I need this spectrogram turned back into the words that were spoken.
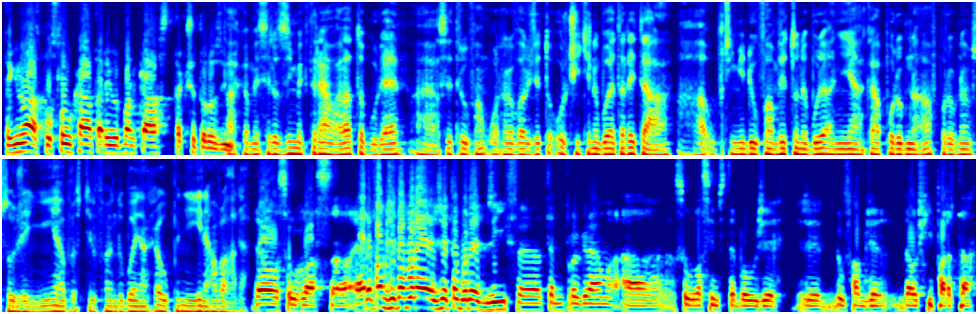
ten, kdo nás poslouchá tady Urban Cast, tak se to rozvíjí. Tak a my si rozvíme, která vláda to bude a já si troufám odhadovat, že to určitě nebude tady ta a upřímně doufám, že to nebude ani nějaká podobná v podobném složení a prostě doufám, že to bude nějaká úplně jiná vláda. Jo, souhlas. Já doufám, že to bude, že to bude dřív eh, ten program a souhlasím s tebou, že, že doufám, že další parta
